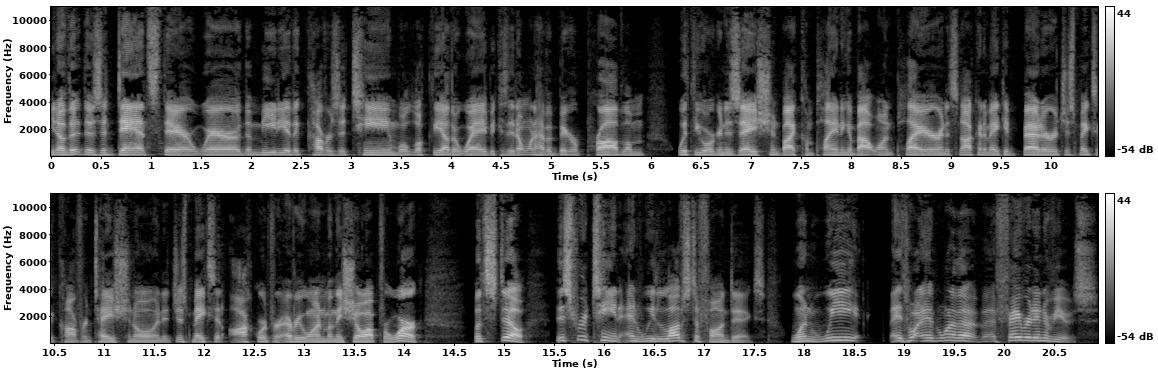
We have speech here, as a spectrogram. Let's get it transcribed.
you know, there's a dance there where the media that covers a team will look the other way because they don't want to have a bigger problem with the organization by complaining about one player, and it's not going to make it better. It just makes it confrontational, and it just makes it awkward for everyone when they show up for work. But still, this routine, and we love Stefon Diggs. When we, it's one of the favorite interviews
